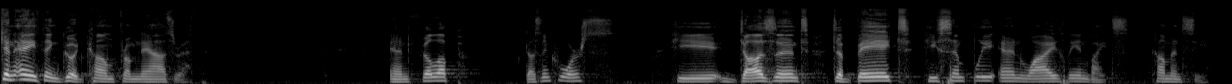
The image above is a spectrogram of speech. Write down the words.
Can anything good come from Nazareth? And Philip doesn't coerce, he doesn't debate, he simply and wisely invites, Come and see.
